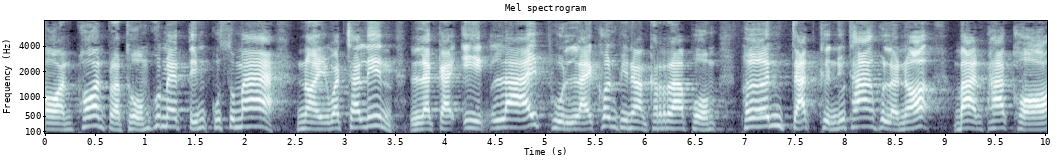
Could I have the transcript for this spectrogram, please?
อ่อนพรประถม คุณแม่ติ๋มกุสุมาหน่อยวัชรินและก็อีกหลายผุนหลายคนพี่น้องครับผม เพิ่นจัดขึ้นยุทางพุ่นละเนาะบ้านพักของ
